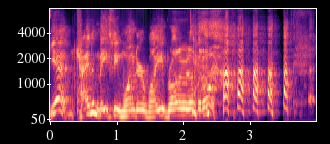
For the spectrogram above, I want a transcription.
Yeah, it kind of makes me wonder why you brought it up at all.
